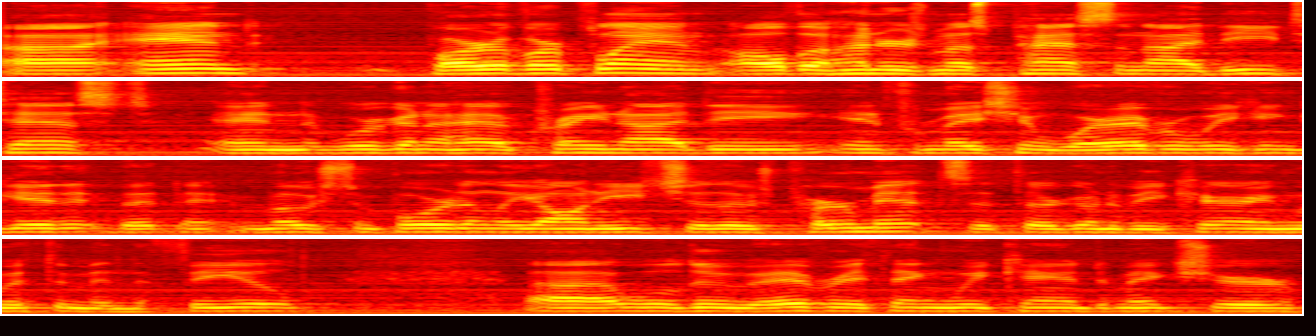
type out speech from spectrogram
Uh, And part of our plan, all the hunters must pass an ID test, and we're gonna have crane ID information wherever we can get it, but most importantly, on each of those permits that they're gonna be carrying with them in the field. Uh, We'll do everything we can to make sure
